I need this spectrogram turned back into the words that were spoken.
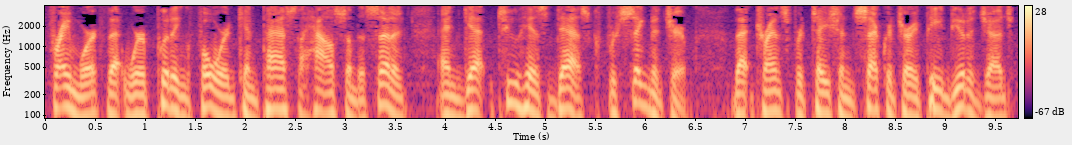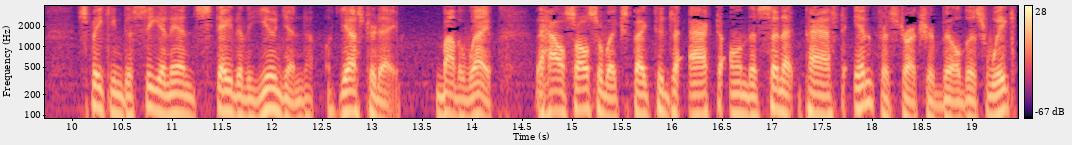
framework that we're putting forward can pass the House and the Senate and get to his desk for signature. That Transportation Secretary Pete Buttigieg speaking to CNN State of the Union yesterday. By the way, the House also expected to act on the Senate passed infrastructure bill this week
